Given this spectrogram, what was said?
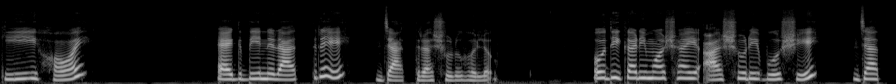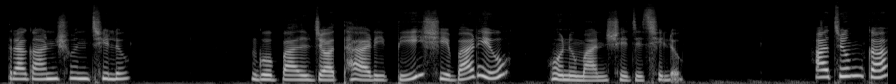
কি হয়। একদিন রাত্রে যাত্রা শুরু হলো। অধিকারী মশাই আসরে বসে যাত্রা গান শুনছিল। গোপাল যথারীতি সেবারেও হনুমান সেজেছিল। আচমকা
